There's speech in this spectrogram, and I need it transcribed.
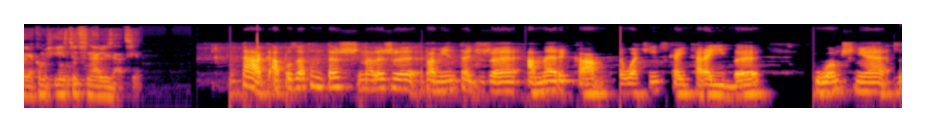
o jakąś instytucjonalizację. Tak, a poza tym też należy pamiętać, że Ameryka Łacińska i Karaiby łącznie z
